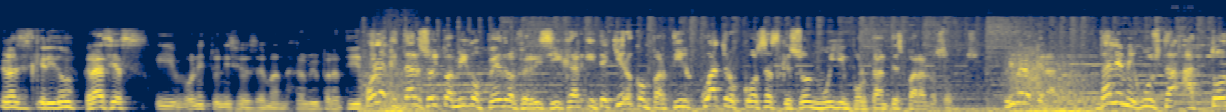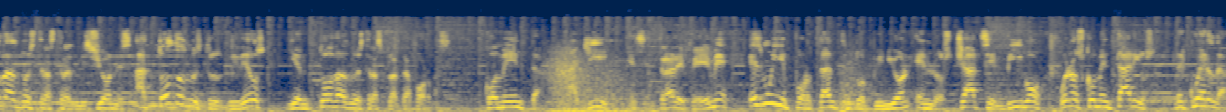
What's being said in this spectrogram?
Gracias, querido. Gracias y bonito inicio de semana. También para ti. Hola, ¿qué tal? Soy tu amigo Pedro Ferriz Híjar y te quiero compartir cuatro cosas que son muy importantes para nosotros. Primero que nada, dale me gusta a todas nuestras transmisiones, a todos nuestros videos y en todas nuestras plataformas. Comenta, aquí en Central FM es muy importante tu opinión en los chats en vivo o en los comentarios. Recuerda,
